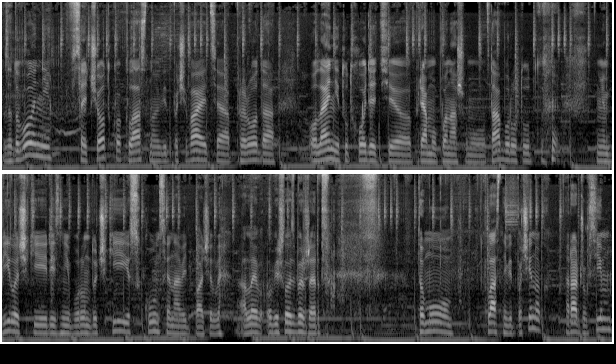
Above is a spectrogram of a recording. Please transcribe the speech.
задоволені, все чітко, класно, відпочивається. Природа, олені тут ходять е, прямо по нашому табору. Тут білочки, різні бурундучки, скунси навіть бачили, але обійшлось без жертв. Тому класний відпочинок. Раджу всім.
